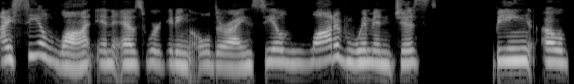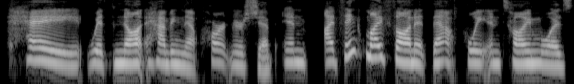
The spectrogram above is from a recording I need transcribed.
I see a lot, and as we're getting older, I see a lot of women just being okay with not having that partnership. And I think my thought at that point in time was,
